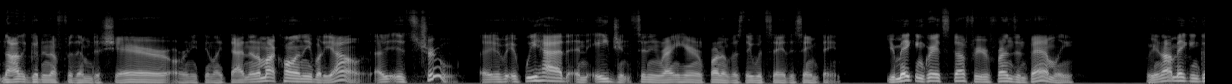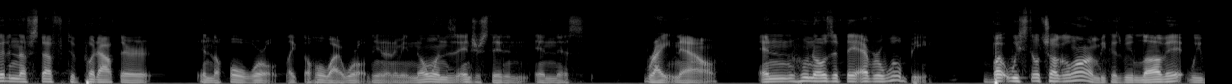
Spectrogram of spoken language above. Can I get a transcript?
Not good enough for them to share or anything like that. And I'm not calling anybody out. Uh, it's true. If, if we had an agent sitting right here in front of us, they would say the same thing. You're making great stuff for your friends and family, but you're not making good enough stuff to put out there in the whole world, like the whole wide world. You know what I mean? No one's interested in in this right now, and who knows if they ever will be. But we still chug along because we love it. We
